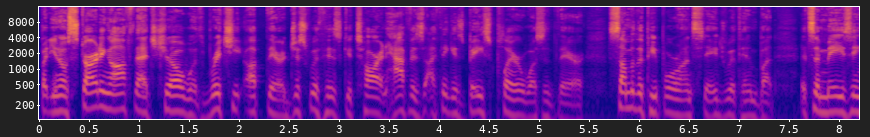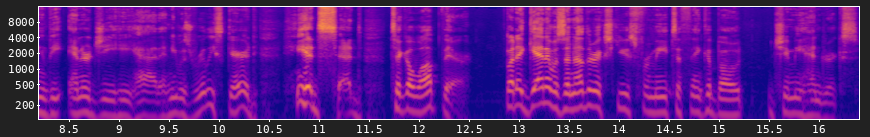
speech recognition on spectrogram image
But you know, starting off that show with Richie up there just with his guitar and half his I think his bass player wasn't there. Some of the people were on stage with him, but it's amazing the energy he had and he was really scared. He had said to go up there. But again, it was another excuse for me to think about Jimi Hendrix.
